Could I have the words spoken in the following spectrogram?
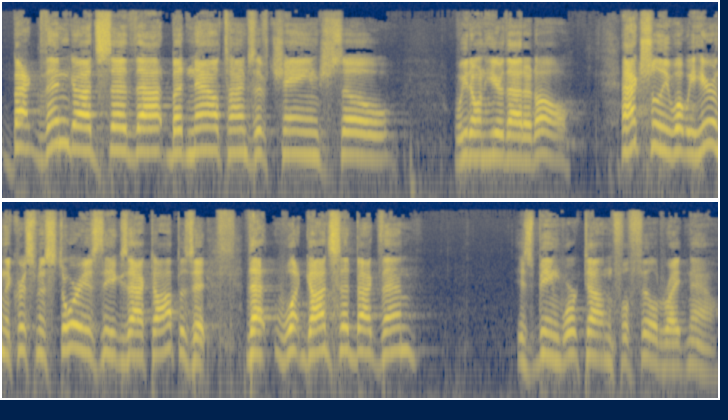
back then God said that, but now times have changed, so we don't hear that at all. Actually, what we hear in the Christmas story is the exact opposite that what God said back then is being worked out and fulfilled right now.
